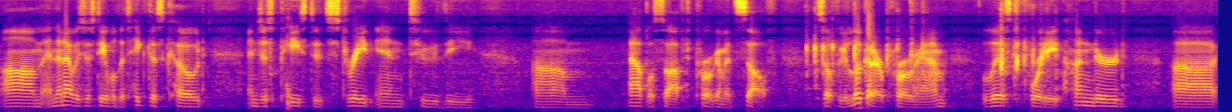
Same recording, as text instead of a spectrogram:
Um, and then I was just able to take this code and just paste it straight into the um, AppleSoft program itself. So if we look at our program, list 4800, uh,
